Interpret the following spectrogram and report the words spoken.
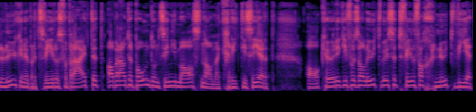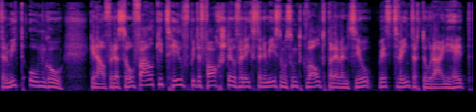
Lügen über das Virus verbreitet, aber auch der Bund und seine Massnahmen kritisiert. Angehörige von solchen Leuten wissen vielfach nicht, wie damit umgehen. Genau für so Fall gibt es Hilfe bei der Fachstelle für Extremismus und Gewaltprävention, wie es die Winterthur eine hat.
